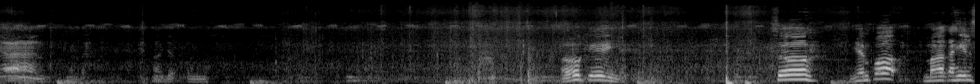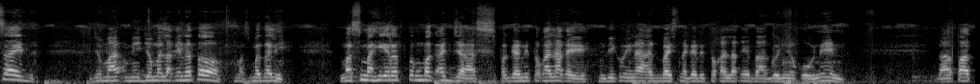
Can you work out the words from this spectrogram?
Yan. Dyan, kunin mo. Okay. So, yan po, mga ka-hillside. Medyo, ma- medyo malaki na to. Mas madali. Mas mahirap tong mag-adjust pag ganito kalaki. Hindi ko ina-advise na ganito kalaki bago nyo kunin. Dapat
